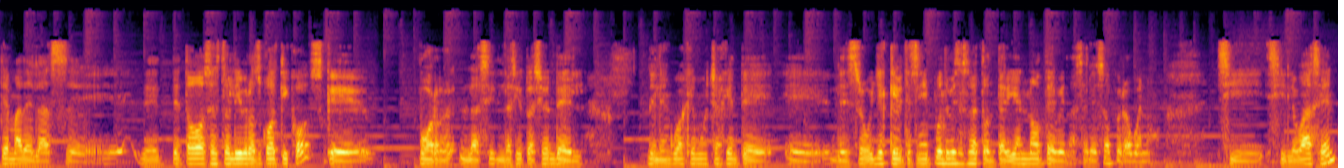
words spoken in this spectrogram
tema de las eh, de, todos estos libros góticos que por la, situación del, lenguaje mucha gente eh, les rehuye que desde mi punto de vista es una tontería no deben hacer eso pero bueno si, si lo hacen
